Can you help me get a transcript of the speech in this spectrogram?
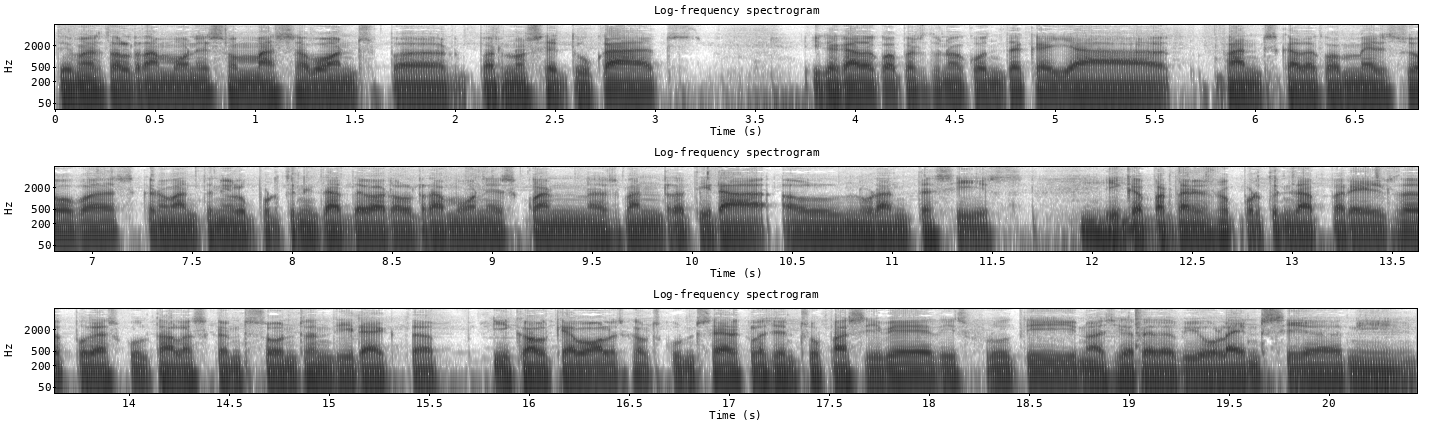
temes dels Ramones són massa bons per, per no ser tocats i que cada cop es dona compte que hi ha fans cada cop més joves que no van tenir l'oportunitat de veure els Ramones quan es van retirar el 96 i que per tant és una oportunitat per ells de poder escoltar les cançons en directe i que el que vol és que els concerts que la gent s'ho passi bé, disfruti i no hagi res de violència ni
